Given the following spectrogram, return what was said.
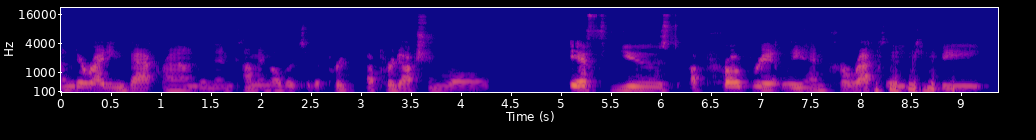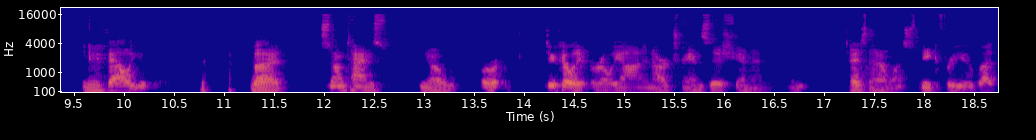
underwriting background and then coming over to the pro- a production role, if used appropriately and correctly, can be invaluable. But sometimes, you know, or particularly early on in our transition, and, and Tyson, I don't want to speak for you, but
